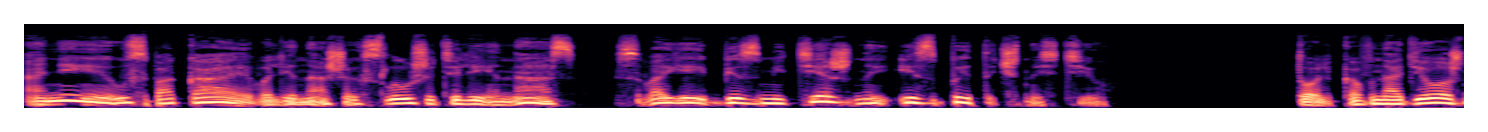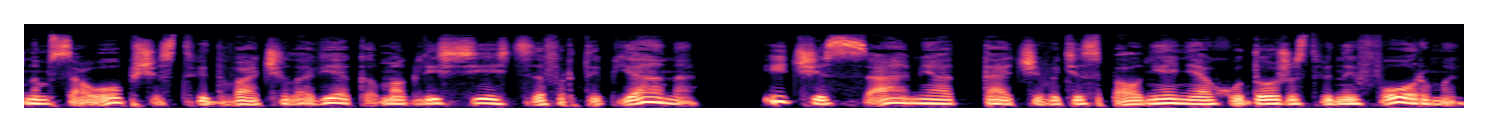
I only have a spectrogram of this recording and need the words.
Они успокаивали наших слушателей и нас своей безмятежной избыточностью — только в надежном сообществе два человека могли сесть за фортепиано и часами оттачивать исполнение художественной формы,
